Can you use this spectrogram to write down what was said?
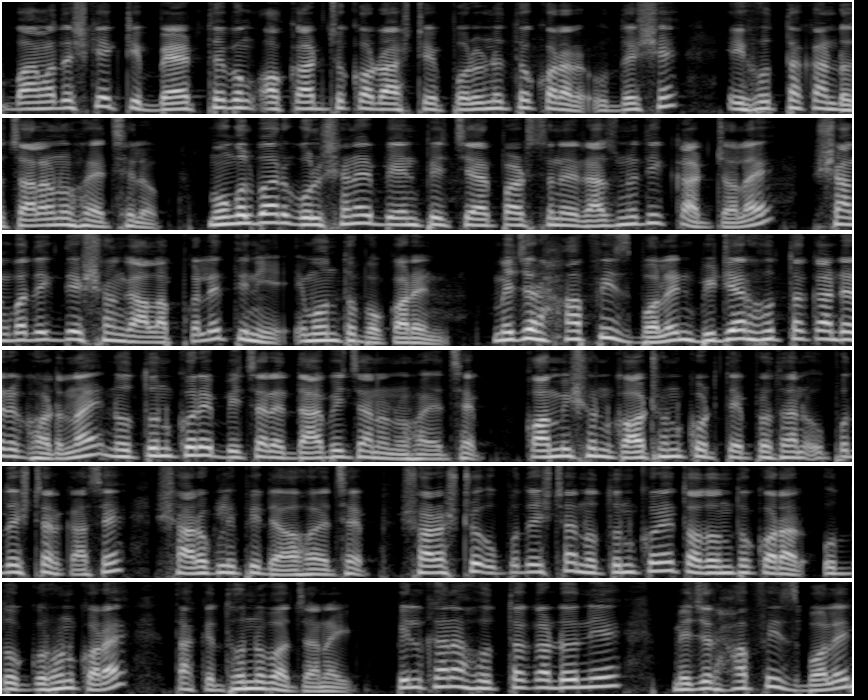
বাংলাদেশকে একটি ব্যর্থ এবং অকার্যকর রাষ্ট্রে পরিণত করার উদ্দেশ্যে এই হত্যাকাণ্ড চালানো হয়েছিল। মঙ্গলবার গুলশানের বিএনপি চেয়ারপারসনের রাজনৈতিক কার্যালয়ে সাংবাদিকদের সঙ্গে আলাপকালে তিনি এ মন্তব্য করেন। মেজর হাফিজ বলেন, বিডিআর হত্যাকাণ্ডের ঘটনায় নতুন করে বিচারের দাবি জানানো হয়েছে। কমিশন গঠন করতে প্রধান উপদেষ্টার কাছে স্মারকলিপি দেওয়া হয়েছে। স্বরাষ্ট্র উপদেষ্টা নতুন করে তদন্ত করার উদ্যোগ গ্রহণ করায় তাকে ধন্যবাদ জানাই। পিলখানা হত্যাকাণ্ড নিয়ে মেজর হাফিজ বলেন,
